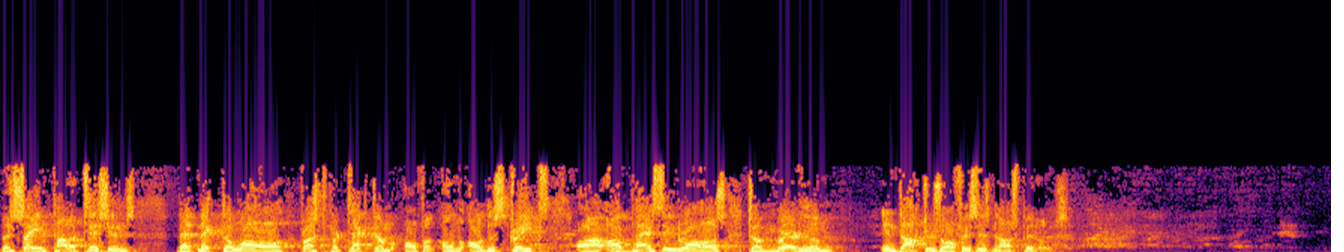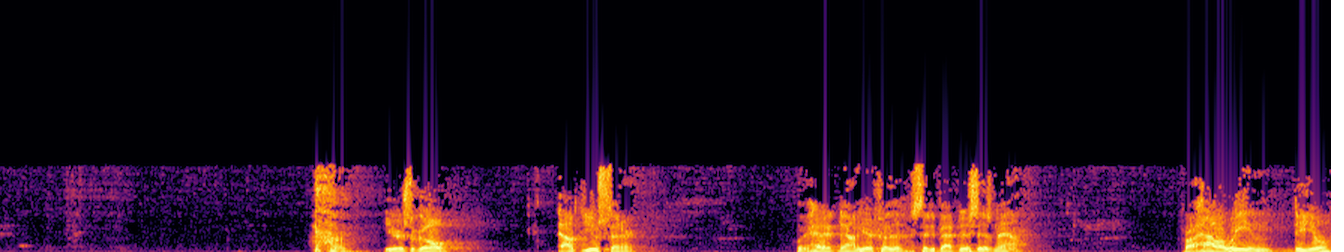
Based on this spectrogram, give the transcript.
the same politicians that make the law for us to protect them off on, on the streets are, are passing laws to murder them in doctors' offices and hospitals. Years ago, out at the youth center, we had it down here where the City Baptist is now. For a Halloween deal,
